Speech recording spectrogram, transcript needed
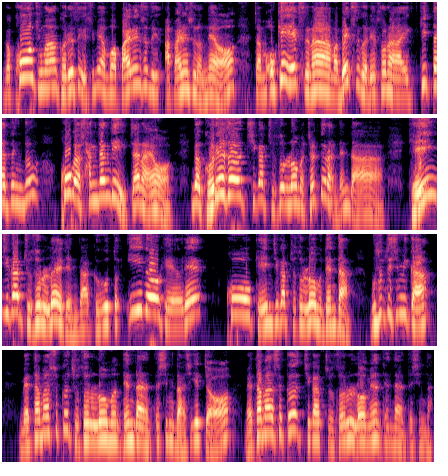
그러니까 코 중앙화 거래소 있으면 뭐 바이낸스도 있- 아 바이낸스는 없네요. 자, 뭐 OKX나 뭐 맥스 거래소나 기타 등등 코가 상장돼 있잖아요. 그러니까 거래소 지갑 주소를 넣으면 절대로 안 된다. 개인 지갑 주소를 넣어야 된다. 그것도 이더 계열의 코 개인 지갑 주소를 넣으면 된다. 무슨 뜻입니까? 메타마스크 주소를 넣으면 된다는 뜻입니다. 아시겠죠? 메타마스크 지갑 주소를 넣으면 된다는 뜻입니다.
